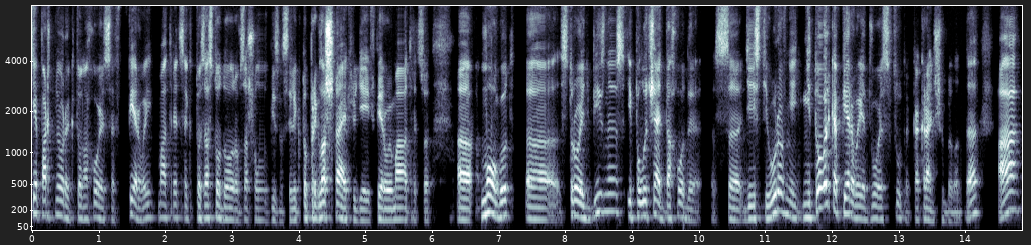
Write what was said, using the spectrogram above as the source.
те партнеры, кто находится в первой матрице, кто за 100 долларов зашел в бизнес или кто приглашает людей в первую матрицу, могут строить бизнес и получать доходы с 10 уровней не только первые двое суток, как раньше было, да, а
